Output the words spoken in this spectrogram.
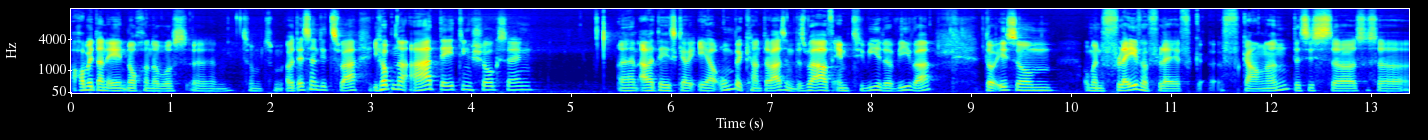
habe ich dann eh nachher noch was ähm, zum, zum. Aber das sind die zwei. Ich habe noch eine Dating-Show gesehen, ähm, aber die ist, glaube ich, eher unbekannt. Da weiß ich nicht. Das war auch auf MTV oder Viva. Da ist um, um einen Flavor Flav gegangen. Das ist so, so, so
